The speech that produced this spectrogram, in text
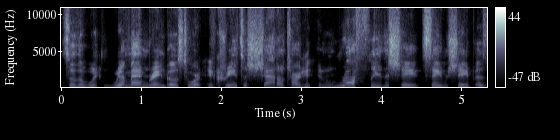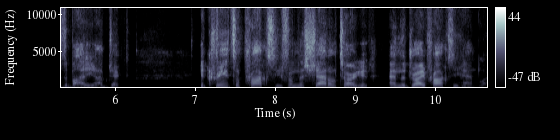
So the weak, membrane goes to work. It creates a shadow target in roughly the shape, same shape as the body object. It creates a proxy from the shadow target and the dry proxy handler.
